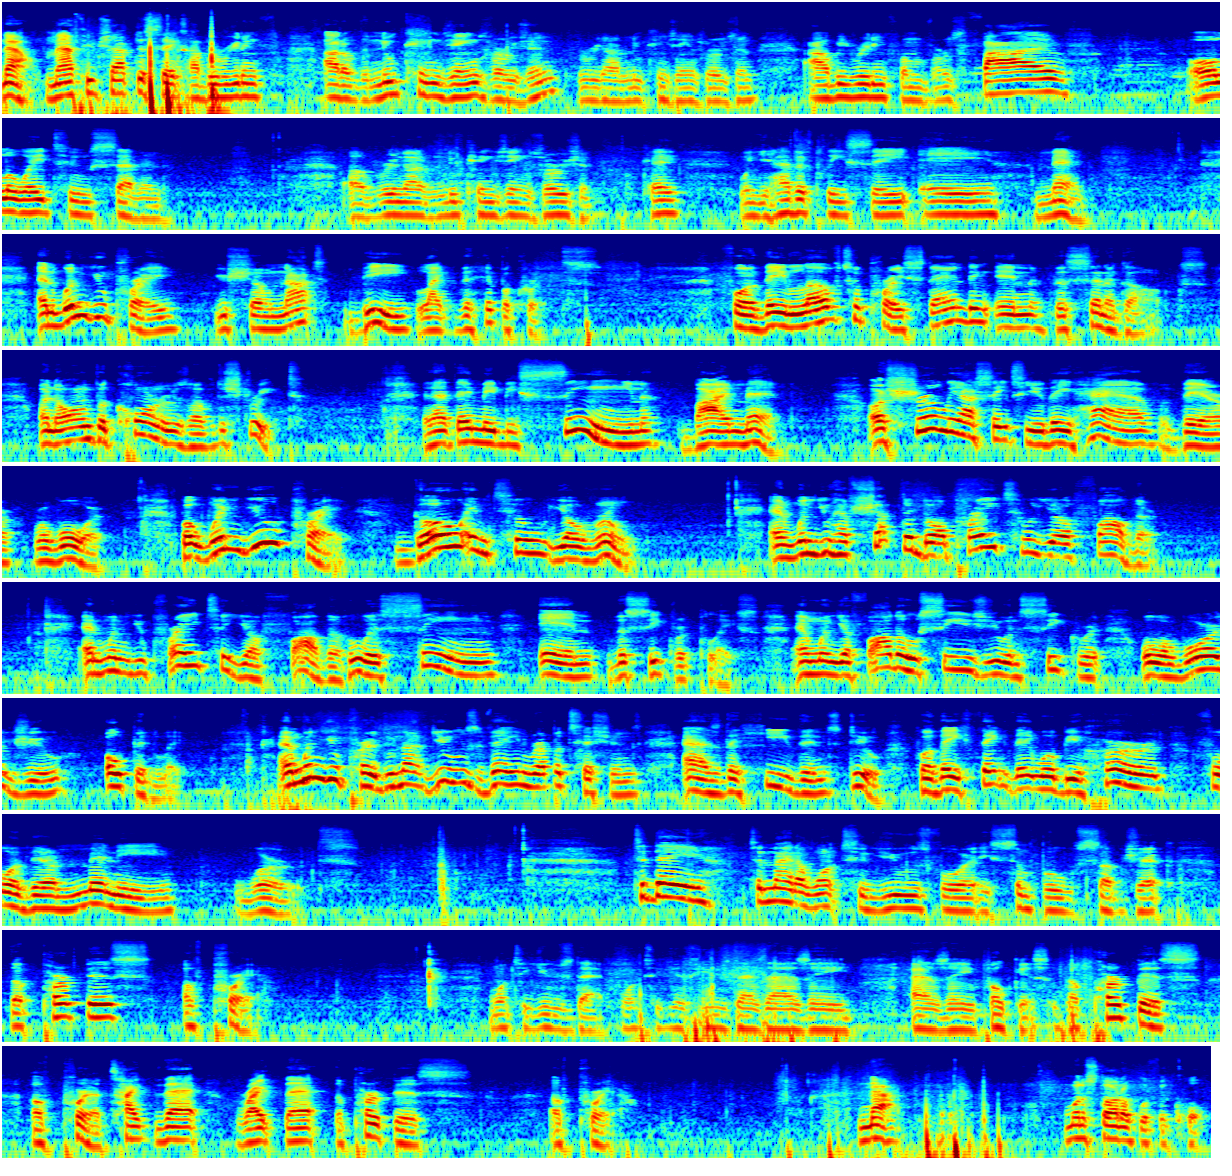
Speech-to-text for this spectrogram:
Now, Matthew chapter 6, I'll be reading out of the New King James Version. Read out of the New King James Version. I'll be reading from verse 5 all the way to 7 of reading out of the New King James Version. Okay? When you have it, please say Amen. And when you pray, you shall not be like the hypocrites, for they love to pray standing in the synagogues and on the corners of the street, that they may be seen by men. Or surely I say to you, they have their reward. But when you pray, go into your room and when you have shut the door, pray to your Father. And when you pray to your Father who is seen in the secret place, and when your Father who sees you in secret will reward you openly. And when you pray, do not use vain repetitions as the heathens do, for they think they will be heard for their many words. Today, Tonight, I want to use for a simple subject the purpose of prayer. I want to use that. I want to just use that as a as a focus. The purpose of prayer. Type that, write that. The purpose of prayer. Now, I want to start off with a quote.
